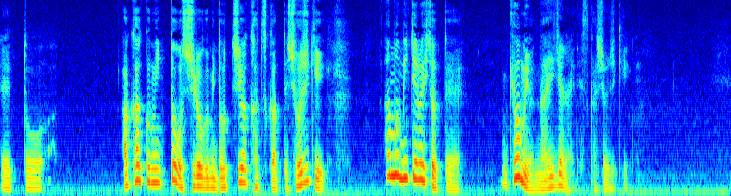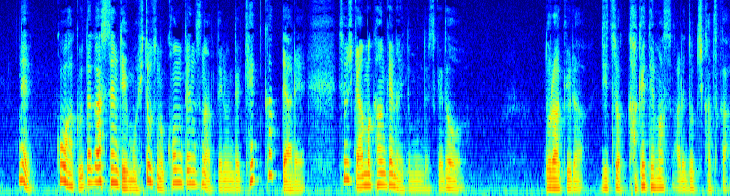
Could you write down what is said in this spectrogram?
えっと赤組と白組どっちが勝つかって正直あんま見てる人って興味はないじゃないですか正直。ね「紅白歌合戦」っていうもう一つのコンテンツになってるんで結果ってあれ正直あんま関係ないと思うんですけどドラキュラ実は欠けてます。あれどっち勝つか。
